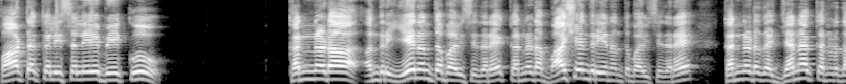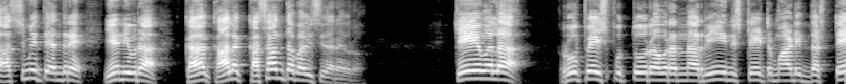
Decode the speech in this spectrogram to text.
ಪಾಠ ಕಲಿಸಲೇಬೇಕು. ಕನ್ನಡ ಅಂದ್ರೆ ಏನಂತ ಭಾವಿಸಿದರೆ, ಕನ್ನಡ ಭಾಷೆ ಅಂದ್ರೆ ಏನಂತ ಭಾವಿಸಿದರೆ ಕನ್ನಡದ ಜನ, ಕನ್ನಡದ ಅಸ್ಮಿತೆ ಅಂದರೆ ಏನಿವರ ಕಾಲ ಕಸ ಅಂತ ಭಾವಿಸಿದ್ದಾರೆ ಇವರು? ಕೇವಲ ರೂಪೇಶ್ ಪುತ್ತೂರ್ ಅವರನ್ನು ರೀಇನ್ಸ್ಟೇಟ್ ಮಾಡಿದ್ದಷ್ಟೇ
